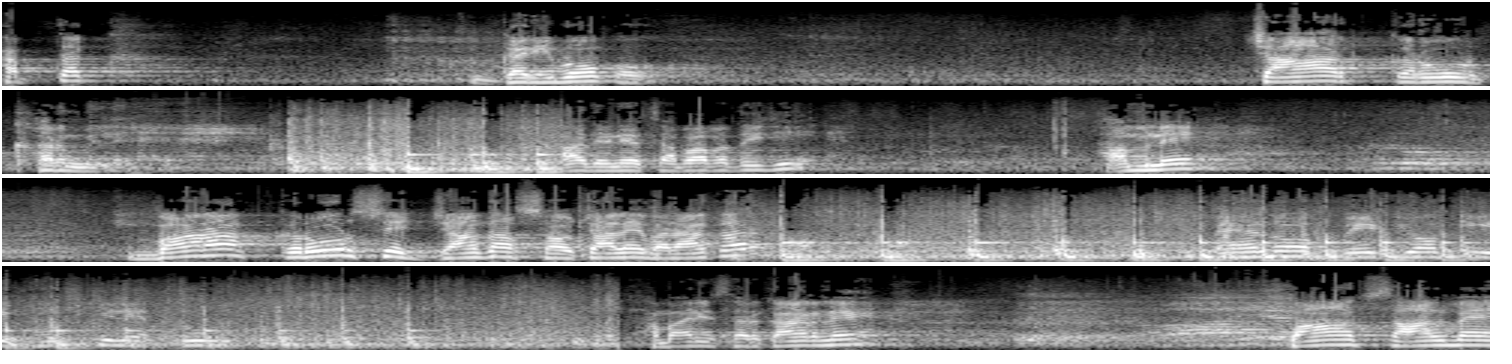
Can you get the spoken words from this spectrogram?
अब तक गरीबों को चार करोड़ घर मिले हैं। आदरणीय सभापति जी, हमने 12 करोड़ से ज़्यादा शौचालय बनाकर बहनों, बेटियों की मुश्किलें दूर की। हमारी सरकार ने पांच साल में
